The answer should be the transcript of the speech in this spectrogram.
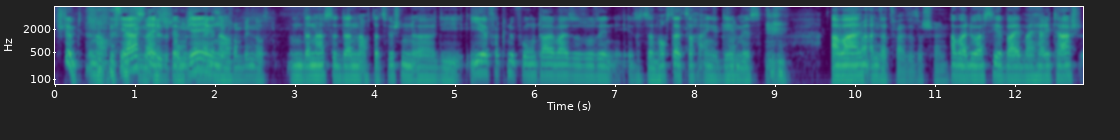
Stimmt, genau. Ja, hast genau recht, stimmt. Ja, ja, genau. vom Windows. Und dann hast du dann auch dazwischen äh, die Eheverknüpfung teilweise so sehen, dass dann Hochzeitstag eingegeben ist. Nicht mal Aber, ansatzweise so schön. aber du hast hier bei, bei Heritage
